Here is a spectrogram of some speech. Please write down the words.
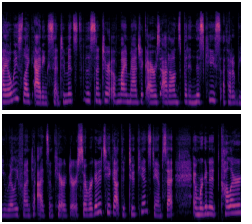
I always like adding sentiments to the center of my Magic Iris add-ons, but in this case, I thought it would be really fun to add some characters. So we're going to take out the Toucan stamp set and we're going to color,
